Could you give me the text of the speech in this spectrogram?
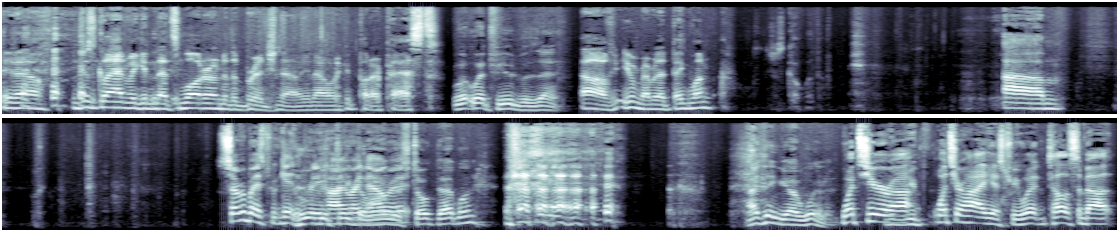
You know, I'm just glad we can. That's water under the bridge now. You know, we can put our past. What, what feud was that? Oh, you remember that big one? Just go with it. Um, so everybody's getting Who pretty could high take right the now, longest right? toke that one? I think I win it. What's your uh, What's your high history? What tell us about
